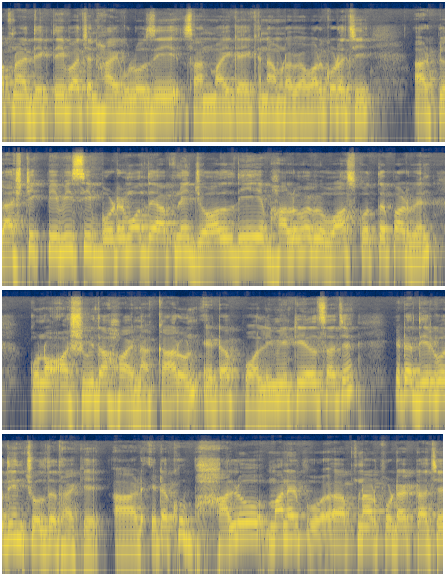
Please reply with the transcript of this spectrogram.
আপনারা দেখতেই পাচ্ছেন হাইগ্লোজি সানমাইকা এখানে আমরা ব্যবহার করেছি। আর প্লাস্টিক পিভিসি বোর্ডের মধ্যে আপনি জল দিয়ে ভালোভাবে ওয়াশ করতে পারবেন। কোনো অসুবিধা হয় না। কারণ এটা পলি মেটেরিয়ালস আছে। এটা দীর্ঘদিন চলতে থাকে। আর এটা খুব ভালো মানের আপনার প্রোডাক্ট আছে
